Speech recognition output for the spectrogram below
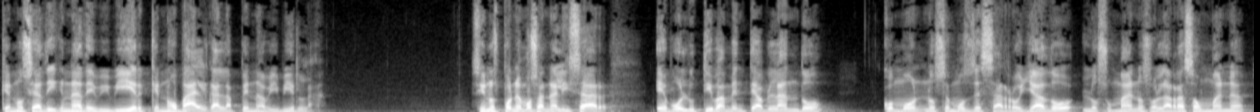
que no sea digna de vivir, que no valga la pena vivirla. Si nos ponemos a analizar evolutivamente hablando cómo nos hemos desarrollado los humanos o la raza humana,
